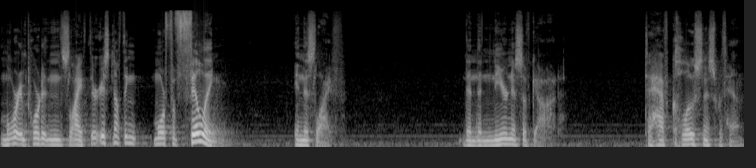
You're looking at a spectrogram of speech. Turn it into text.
more important in this life. There is nothing more fulfilling in this life than the nearness of God, to have closeness with Him,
